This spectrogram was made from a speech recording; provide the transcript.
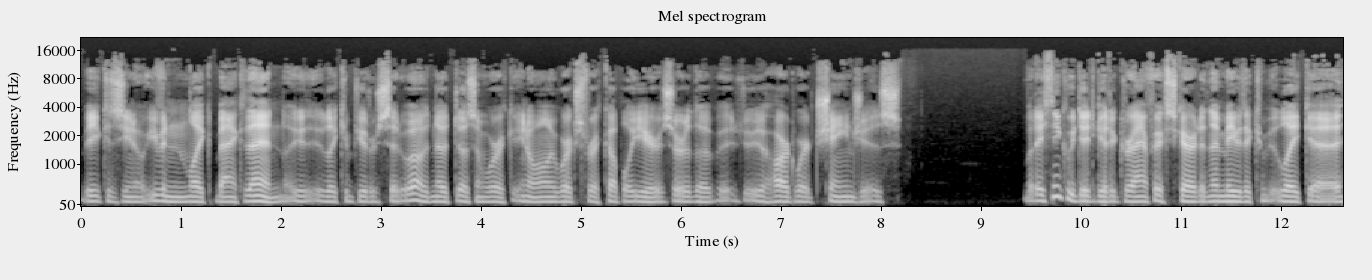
because, you know, even like back then, uh, like computers said, well, no, it doesn't work, you know, only works for a couple years or the uh, hardware changes. But I think we did get a graphics card and then maybe the, like, uh,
